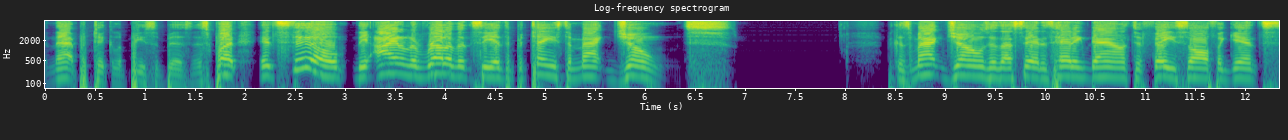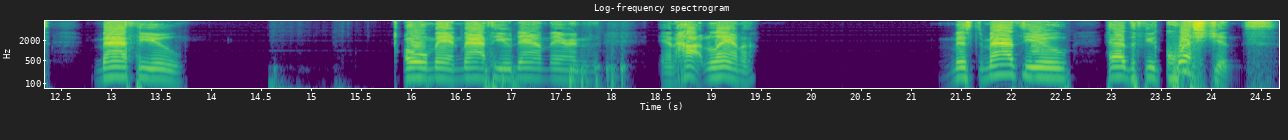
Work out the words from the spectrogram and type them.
and that particular piece of business. But it's still the island of relevancy as it pertains to Mac Jones. Because Mac Jones, as I said, is heading down to face off against Matthew. Oh man, Matthew down there in in hot Atlanta. Mr. Matthew has a few questions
